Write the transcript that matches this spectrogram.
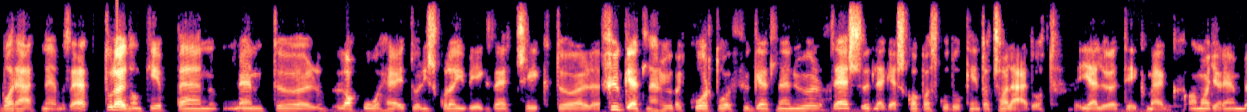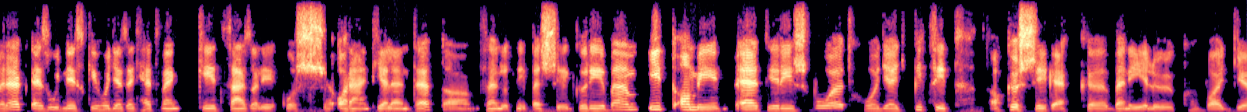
családbarát nemzet. Tulajdonképpen nemtől, lakóhelytől, iskolai végzettségtől függetlenül, vagy kortól függetlenül az elsődleges kapaszkodóként a családot jelölték meg a magyar emberek. Ez úgy néz ki, hogy ez egy 72% os arányt jelentett a felnőtt népesség körében. Itt, ami eltérés volt, hogy egy picit a községekben élők, vagy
